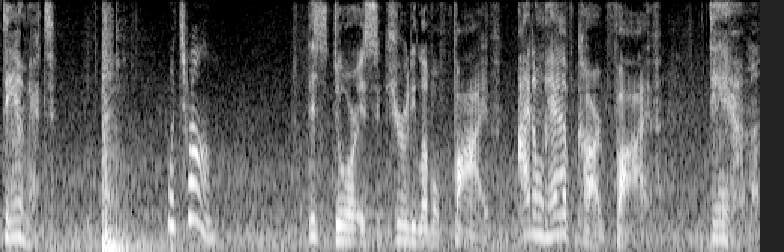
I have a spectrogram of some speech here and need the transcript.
Damn it. What's wrong? This door is security level 5. I don't have card 5. Damn.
